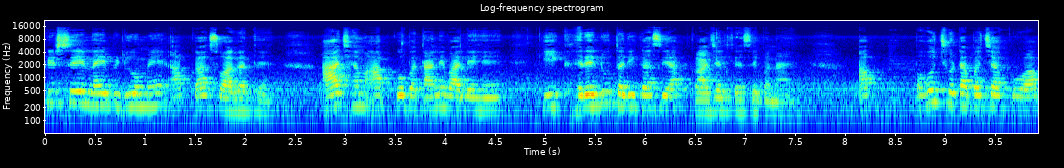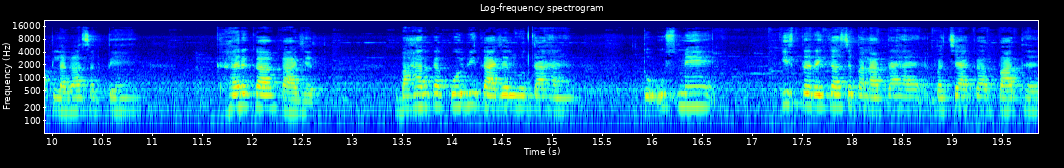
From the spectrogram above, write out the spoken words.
फिर से नए वीडियो में आपका स्वागत है। आज हम आपको बताने वाले हैं कि घरेलू तरीका से आप काजल कैसे बनाएँ। आप बहुत छोटा बच्चा को आप लगा सकते हैं घर का काजल। बाहर का कोई भी काजल होता है तो उसमें किस तरीका से बनाता है, बच्चा का बात है।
